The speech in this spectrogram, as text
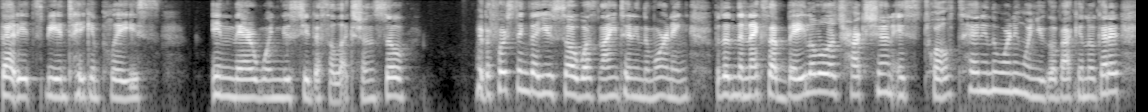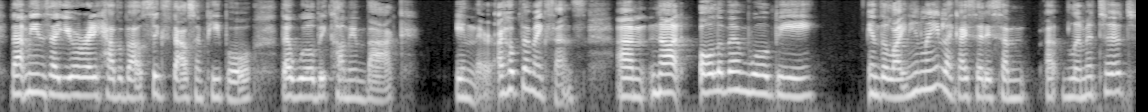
that it's being taken place in there when you see the selection. So the first thing that you saw was 9:10 in the morning, but then the next available attraction is 12:10 in the morning when you go back and look at it. That means that you already have about 6,000 people that will be coming back in there. I hope that makes sense. Um, not all of them will be in the lightning lane, like I said, is a, a limited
